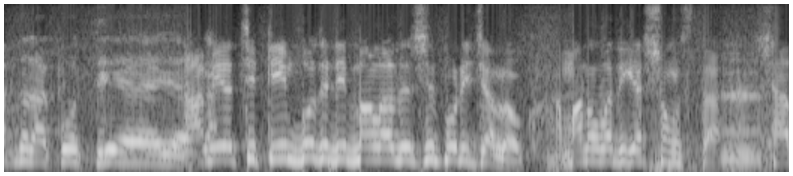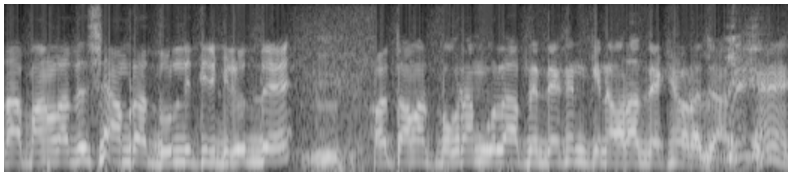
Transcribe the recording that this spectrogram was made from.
আপনারা আমি হচ্ছি টিম পজিটিভ বাংলাদেশের পরিচালক মানবাধিকার সংস্থা। হ্যাঁ। সারা বাংলাদেশে আমরা দুর্নীতির বিরুদ্ধে হয়তো আমার প্রোগ্রামগুলো আপনি দেখেন কিনা ওরা দেখে ওরা জানে হ্যাঁ?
